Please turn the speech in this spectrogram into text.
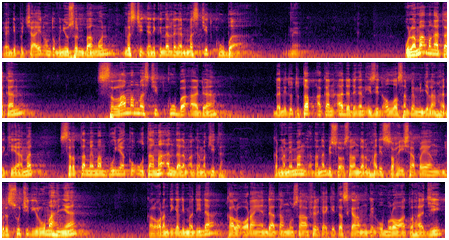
yang dipecahin untuk menyusun bangun masjid yang dikenal dengan Masjid Kuba. Ya. Ulama mengatakan selama Masjid Kuba ada dan itu tetap akan ada dengan izin Allah sampai menjelang hari kiamat serta memang punya keutamaan dalam agama kita. Karena memang kata Nabi SAW dalam hadis sahih siapa yang bersuci di rumahnya kalau orang tinggal di Madinah, kalau orang yang datang musafir kayak kita sekarang mungkin umroh atau haji,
